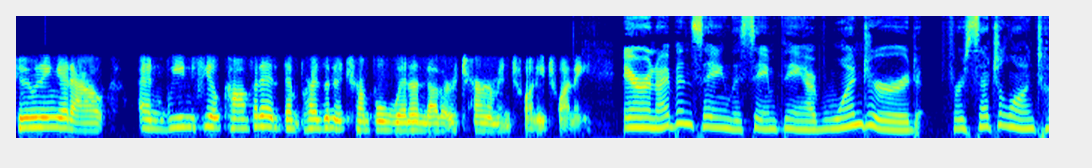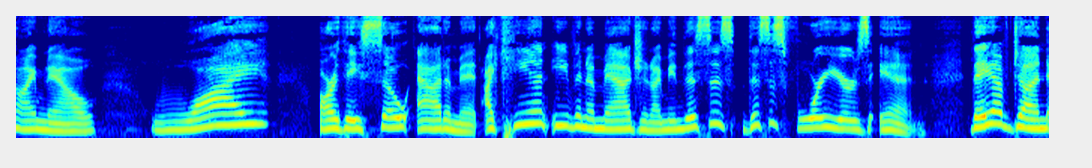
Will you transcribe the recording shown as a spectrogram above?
tuning it out and we feel confident that President Trump will win another term in 2020. Erin, I've been saying the same thing. I've wondered for such a long time now why are they so adamant? I can't even imagine. I mean, this is this is 4 years in. They have done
